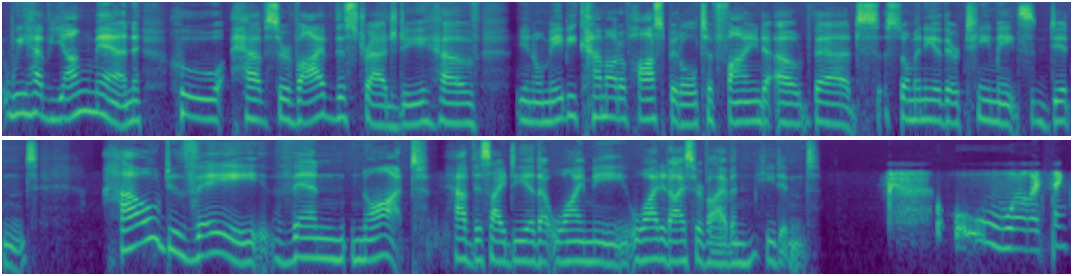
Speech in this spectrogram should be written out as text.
we have young men who have survived this tragedy, have you know, maybe come out of hospital to find out that so many of their teammates didn't. How do they then not have this idea that why me? Why did I survive and he didn't? Well, I think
